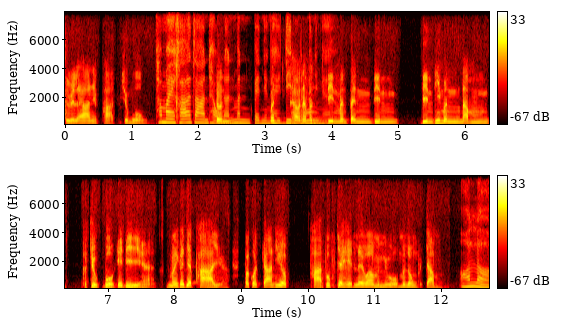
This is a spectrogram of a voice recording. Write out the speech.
ซุเอลาเนี่ยผ่าทุกชั่วโมงทำไมคะอาจารย์แถวจนนั้นมันเป็นยังมัไงดินแถวนั้นมันเป็ยังไงดินมันเป็นดินดินที่มันนำประจุบวกได้ดีฮะมันก็จะผ่าอยู่ปรากฏการณ์ที่เราผ่าปุ๊บจะเห็นเลยว่ามันโอ้โหมันลงประจำ อ๋อเหรอ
